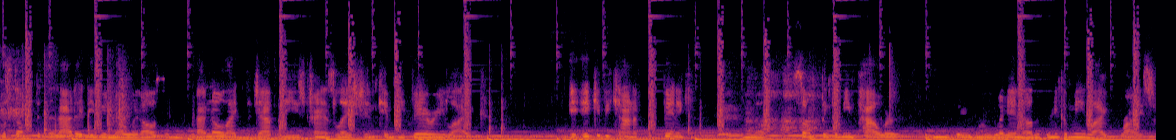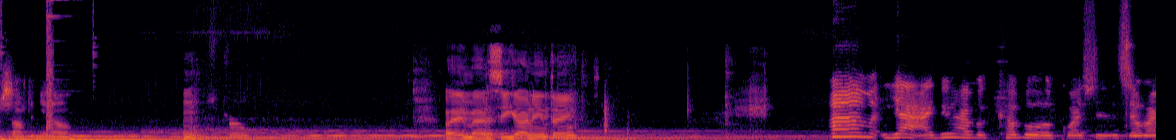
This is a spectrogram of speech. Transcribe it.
was something that I didn't even know it also means. I know like the Japanese translation can be very like it, it can be kind of finicky. You know, something can mean power can one way, and the other thing can mean like rice or something. You know. It's true. Hey, Madison, you got anything? Um, yeah, I do have a couple of questions. So my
